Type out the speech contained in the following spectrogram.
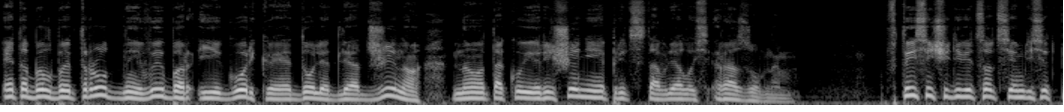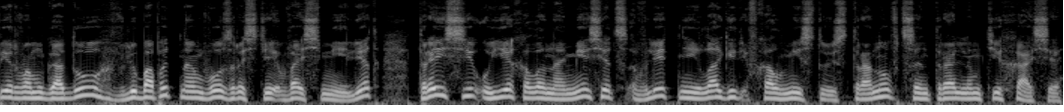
Это был бы трудный выбор и горькая доля для Джино, но такое решение представлялось разумным. В 1971 году, в любопытном возрасте 8 лет, Трейси уехала на месяц в летний лагерь в холмистую страну в центральном Техасе,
